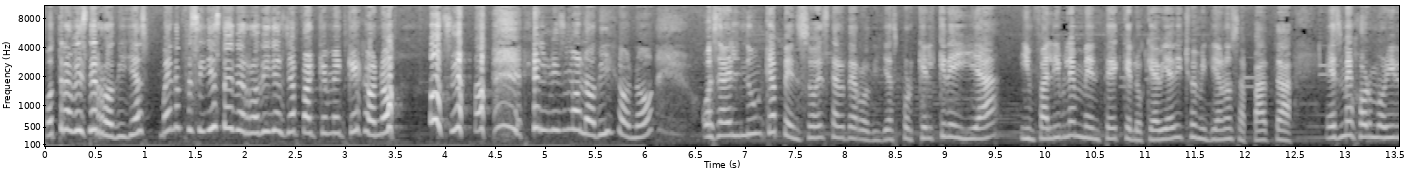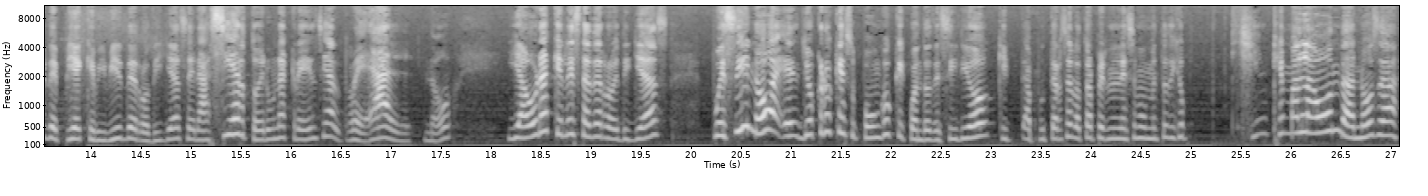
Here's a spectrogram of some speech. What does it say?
otra vez de rodillas, bueno, pues si ya estoy de rodillas, ya para qué me quejo, ¿no? O sea, él mismo lo dijo, ¿no? O sea, él nunca pensó estar de rodillas porque él creía infaliblemente que lo que había dicho Emiliano Zapata es mejor morir de pie que vivir de rodillas era cierto, era una creencia real, ¿no? Y ahora que él está de rodillas, pues sí, ¿no? Eh, yo creo que supongo que cuando decidió apuntarse la otra pierna en ese momento dijo, ching, qué mala onda, ¿no? O sea,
